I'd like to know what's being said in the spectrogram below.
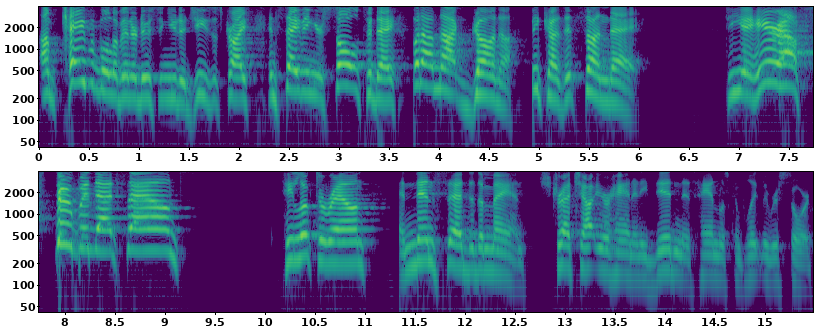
I'm capable of introducing you to Jesus Christ and saving your soul today, but I'm not gonna because it's Sunday. Do you hear how stupid that sounds? He looked around and then said to the man, Stretch out your hand. And he did, and his hand was completely restored.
